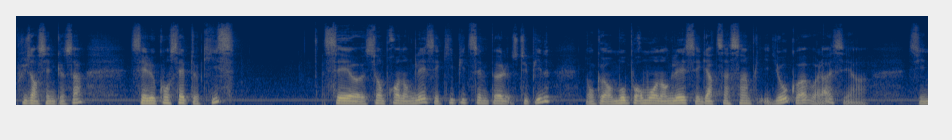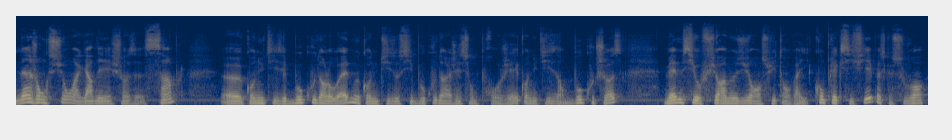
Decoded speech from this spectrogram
plus ancienne que ça. C'est le concept KISS. C'est euh, si on prend en anglais, c'est Keep It Simple Stupid. Donc en mot pour mot en anglais, c'est garde ça simple, idiot quoi. Voilà, c'est un, c'est une injonction à garder les choses simples, euh, qu'on utilise beaucoup dans le web, qu'on utilise aussi beaucoup dans la gestion de projet, qu'on utilise dans beaucoup de choses, même si au fur et à mesure ensuite on va y complexifier, parce que souvent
